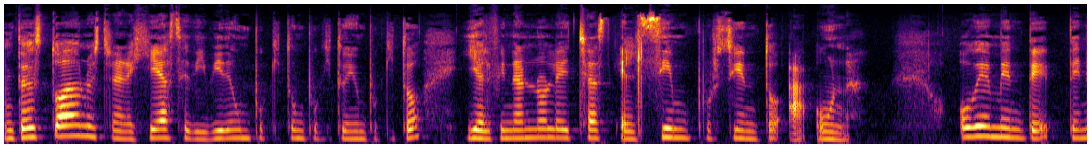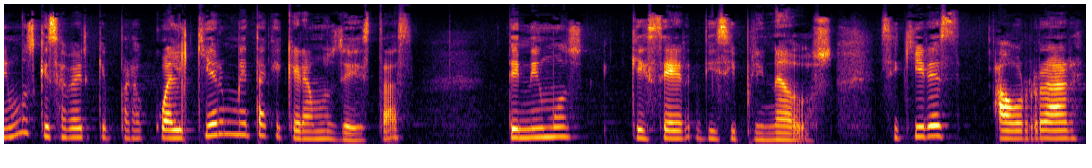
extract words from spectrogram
Entonces toda nuestra energía se divide un poquito, un poquito y un poquito, y al final no le echas el 100% a una. Obviamente tenemos que saber que para cualquier meta que queramos de estas, tenemos que ser disciplinados. Si quieres ahorrar,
